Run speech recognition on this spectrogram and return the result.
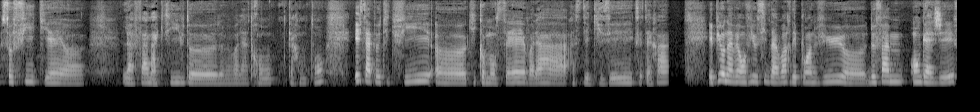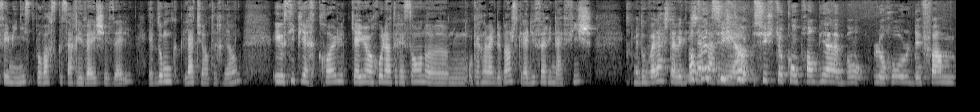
Sophie qui est la femme active de, de, voilà 30, 40 ans, et sa petite fille euh, qui commençait voilà à, à se déguiser, etc. Et puis on avait envie aussi d'avoir des points de vue euh, de femmes engagées, féministes, pour voir ce que ça réveille chez elles. Et donc là tu interviens. Et aussi Pierre Kroll, qui a eu un rôle intéressant euh, au Carnaval de Binge, parce qu'il a dû faire une affiche. Mais donc voilà, je t'avais déjà En fait, parlé. si je, hein. te, si je te comprends bien, bon, le rôle des femmes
